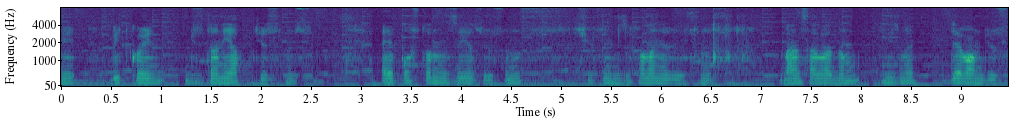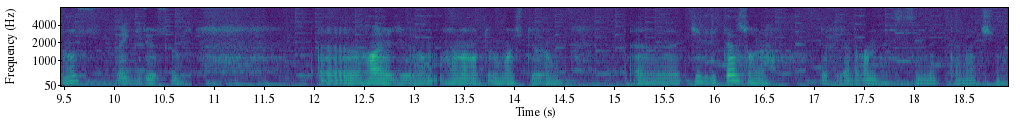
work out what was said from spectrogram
bir bitcoin cüzdanı yap diyorsunuz. E-postanızı yazıyorsunuz. Şifrenizi falan yazıyorsunuz. Ben sağladım. Hizmet devam diyorsunuz ve giriyorsunuz. Ee, hayır diyorum. Hemen oturum aç diyorum. Ee, girdikten sonra dur ya da ben de sizinle bir tane açayım.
